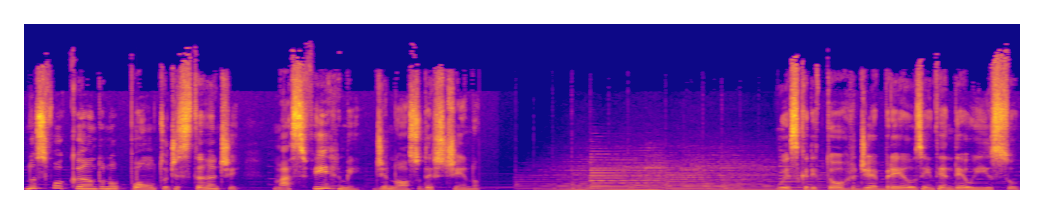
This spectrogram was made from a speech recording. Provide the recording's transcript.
nos focando no ponto distante, mas firme, de nosso destino. O escritor de Hebreus entendeu isso.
